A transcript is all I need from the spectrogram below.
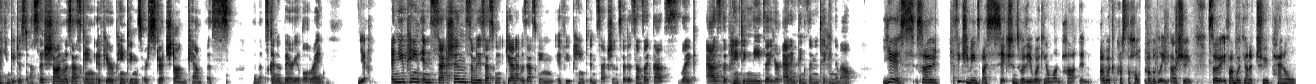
I think you just asked this. Sean was asking if your paintings are stretched on canvas. And that's kind of variable, right? Yeah. And you paint in sections. Somebody's asking, Janet was asking if you paint in sections, but it sounds like that's like as the painting needs it, you're adding things in and taking them out. Yes. So I think she means by sections whether you're working on one part, then I work across the whole, probably, I assume. So if I'm working on a two panel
